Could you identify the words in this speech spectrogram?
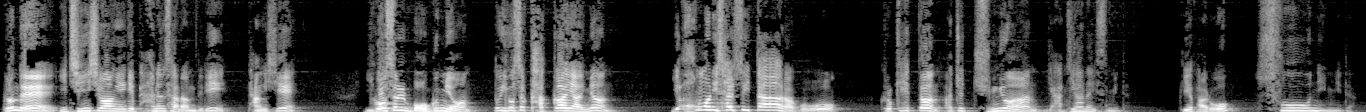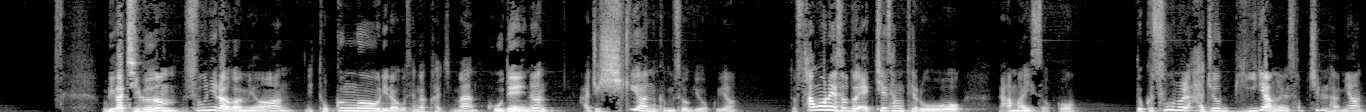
그런데 이 진시황에게 많은 사람들이 당시에 이것을 먹으면 또 이것을 가까이 하면 영원히 살 수 있다라고 그렇게 했던 아주 중요한 약이 하나 있습니다. 그게 바로 수은입니다. 우리가 지금 수은이라고 하면 독극물이라고 생각하지만 고대에는 아주 희귀한 금속이었고요. 또 상온에서도 액체 상태로 남아 있었고 또 그 수은을 아주 미량을 섭취를 하면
